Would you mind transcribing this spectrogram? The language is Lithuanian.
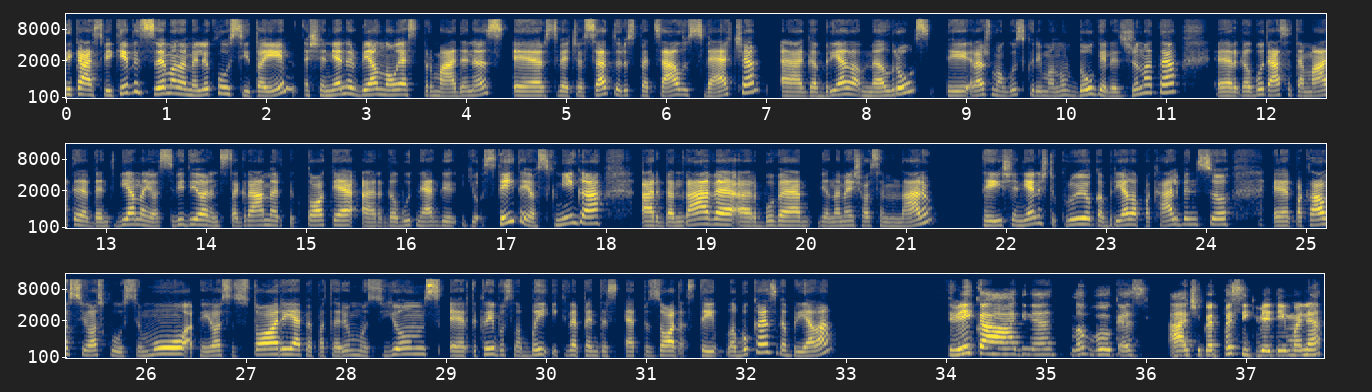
Tai ką, sveiki visi mano mėly klausytojai. Šiandien ir vėl naujas pirmadienis ir svečiuose turiu specialų svečią, e, Gabrielą Melrose. Tai yra žmogus, kurį, manau, daugelis žinote ir galbūt esate matę bent vieną jos video ar Instagram, ar TikTok'e, ar galbūt netgi skaitę jos knygą, ar bendravę, ar buvę viename iš jos seminarių. Tai šiandien iš tikrųjų Gabrielą pakalbinsiu ir paklausiu jos klausimų apie jos istoriją, apie patarimus jums ir tikrai bus labai įkvepiantis epizodas. Tai labukas, Gabriela. Sveika, Agne, labukas. Ačiū, kad pasikvietei mane.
